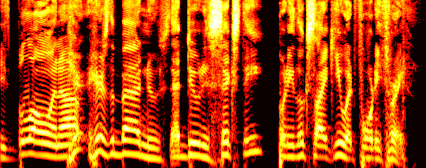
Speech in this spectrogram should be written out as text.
He's blowing up. Here- here's the bad news. That dude is 60, but he looks like you at 43.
